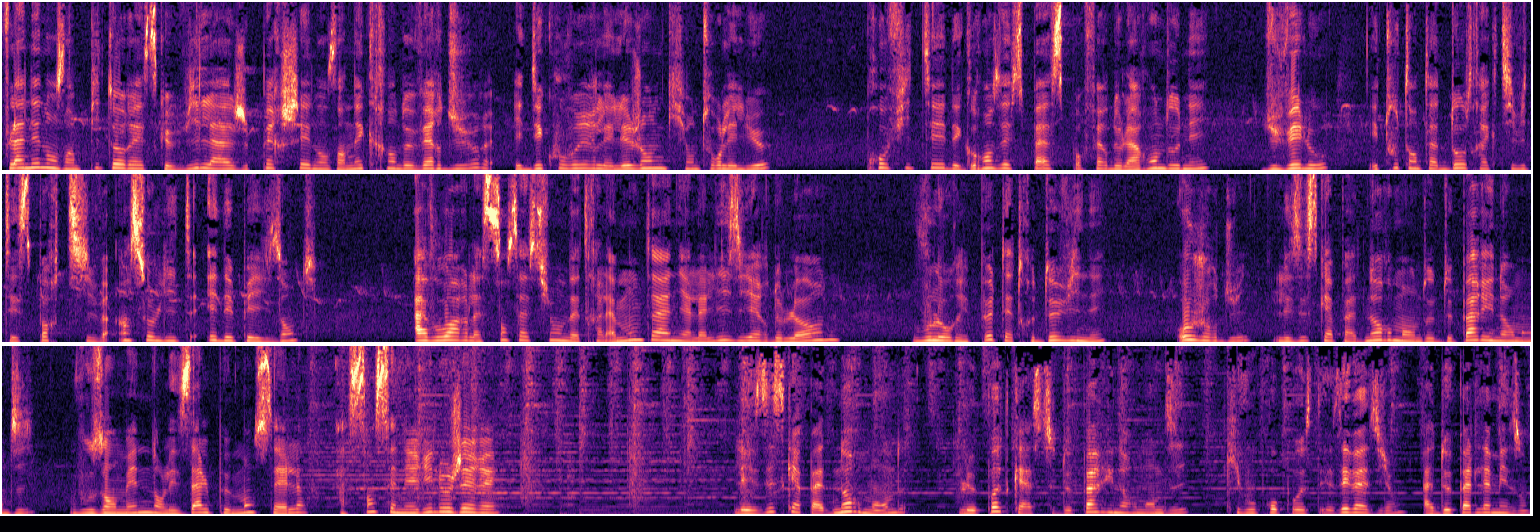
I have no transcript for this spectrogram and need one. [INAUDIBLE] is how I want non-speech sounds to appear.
Flâner dans un pittoresque village perché dans un écrin de verdure et découvrir les légendes qui entourent les lieux, profiter des grands espaces pour faire de la randonnée, du vélo et tout un tas d'autres activités sportives insolites et dépaysantes, avoir la sensation d'être à la montagne à la lisière de l'Orne, vous l'aurez peut-être deviné, aujourd'hui, les escapades normandes de Paris-Normandie vous emmènent dans les Alpes mancelles à Saint-Sénéry-le-Géret. Les escapades normandes, le podcast de Paris-Normandie qui vous propose des évasions à deux pas de la maison.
